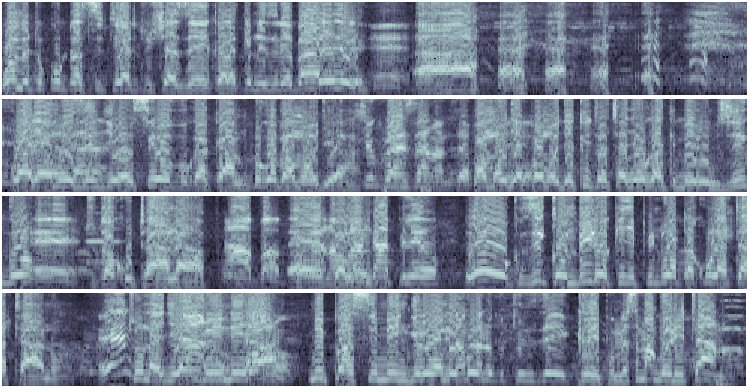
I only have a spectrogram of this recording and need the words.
Wametukuta sisi tayari tushazeeka lakini zile bale zile. yeah. Ah. Kwale ya mwezi njio usiovuka kangu, Tuko pamoja. Shukrani sana mzee Pamoja pamoja, kichwa cha nyoka kibebi mzigo. Eh. Tutakutana hapo. Hapa hapa. Eh, Anakula ngapi leo? Leo ziko mbili, wakijipindua atakula hata tano. Eh? Tunajiamini. Ah, Ni pasi mingi leo wamekuwa nikutunzie clip. Umesema goli tano.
